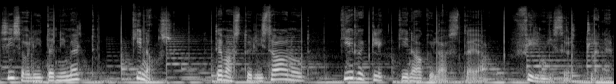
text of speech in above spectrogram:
siis oli ta nimelt kinos. temast oli saanud kirglik kinokülastaja, filmisõltlane.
